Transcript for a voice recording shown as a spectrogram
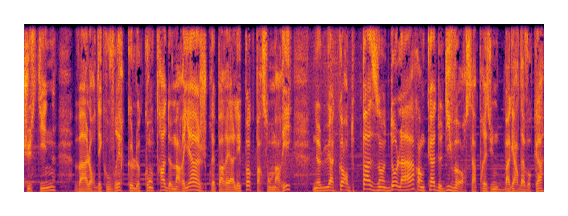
Justine va alors découvrir que le contrat de mariage préparé à l'époque par son mari ne lui accorde pas un dollar en cas de divorce. Après une bagarre d'avocats,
